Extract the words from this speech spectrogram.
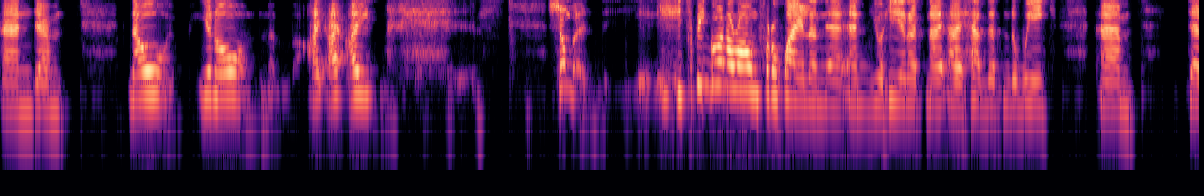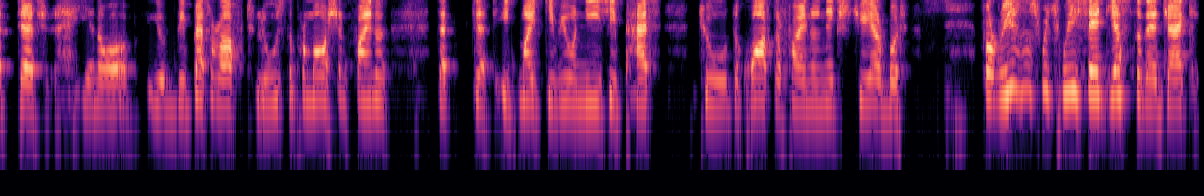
and um, now you know I I, I some it's been going around for a while and and you hear it and I, I heard it in the week um, that that you know you'd be better off to lose the promotion final that that it might give you an easy path to the quarter final next year. But for reasons which we said yesterday jack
